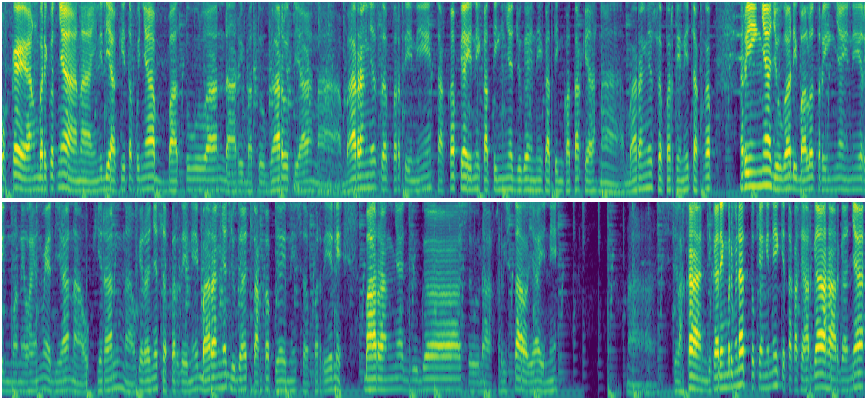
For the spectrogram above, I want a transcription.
Oke, yang berikutnya. Nah, ini dia kita punya batuan dari batu Garut ya. Nah, barangnya seperti ini. Cakep ya ini cuttingnya juga ini cutting kotak ya. Nah, barangnya seperti ini cakep. Ringnya juga dibalut ringnya ini ring monel handmade ya. Nah, ukiran. Nah, ukirannya seperti ini. Barangnya juga cakep ya ini seperti ini. Barangnya juga sudah kristal ya ini. Nah, silahkan jika ada yang berminat untuk yang ini kita kasih harga harganya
